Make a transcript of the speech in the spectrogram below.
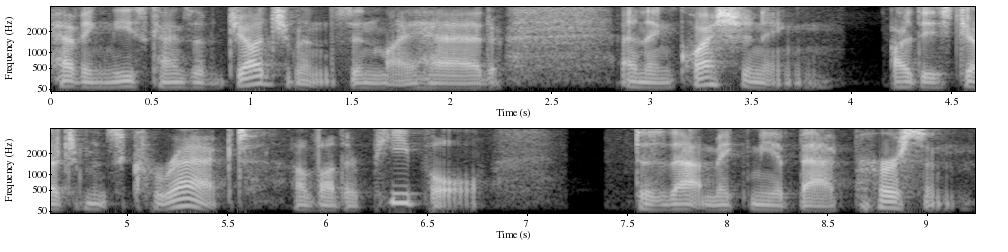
having these kinds of judgments in my head, and then questioning are these judgments correct of other people? Does that make me a bad person?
